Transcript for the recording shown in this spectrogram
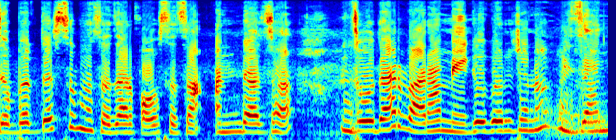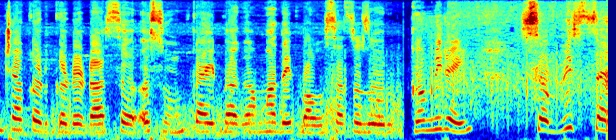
जबरदस्त मुसळधार पावसाचा अंदाज हा जोरदार वारा मेघगर्जना विजांच्या कडकडाटासह असून काही भागामध्ये पावसाचा जोर कमी राहील. सविस्तर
